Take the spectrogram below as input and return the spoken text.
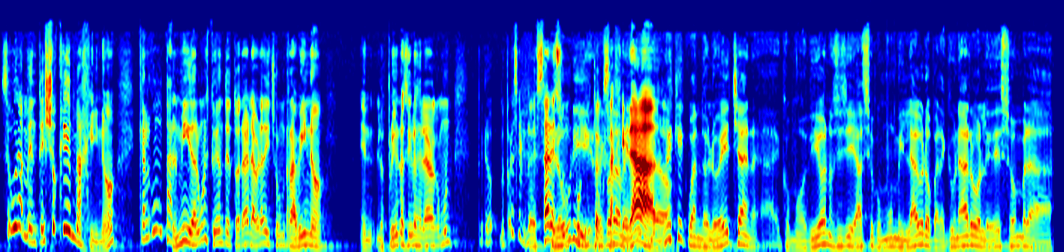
seguramente, yo que imagino que algún talmid, algún estudiante de Torah le habrá dicho un rabino en los primeros siglos de la era común, pero me parece que lo de Sara es un Uri, poquito recordame, ¿no es que- exagerado. No es que cuando lo echan, ah, como Dios, no sé si hace como un milagro para que un árbol le dé sombra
